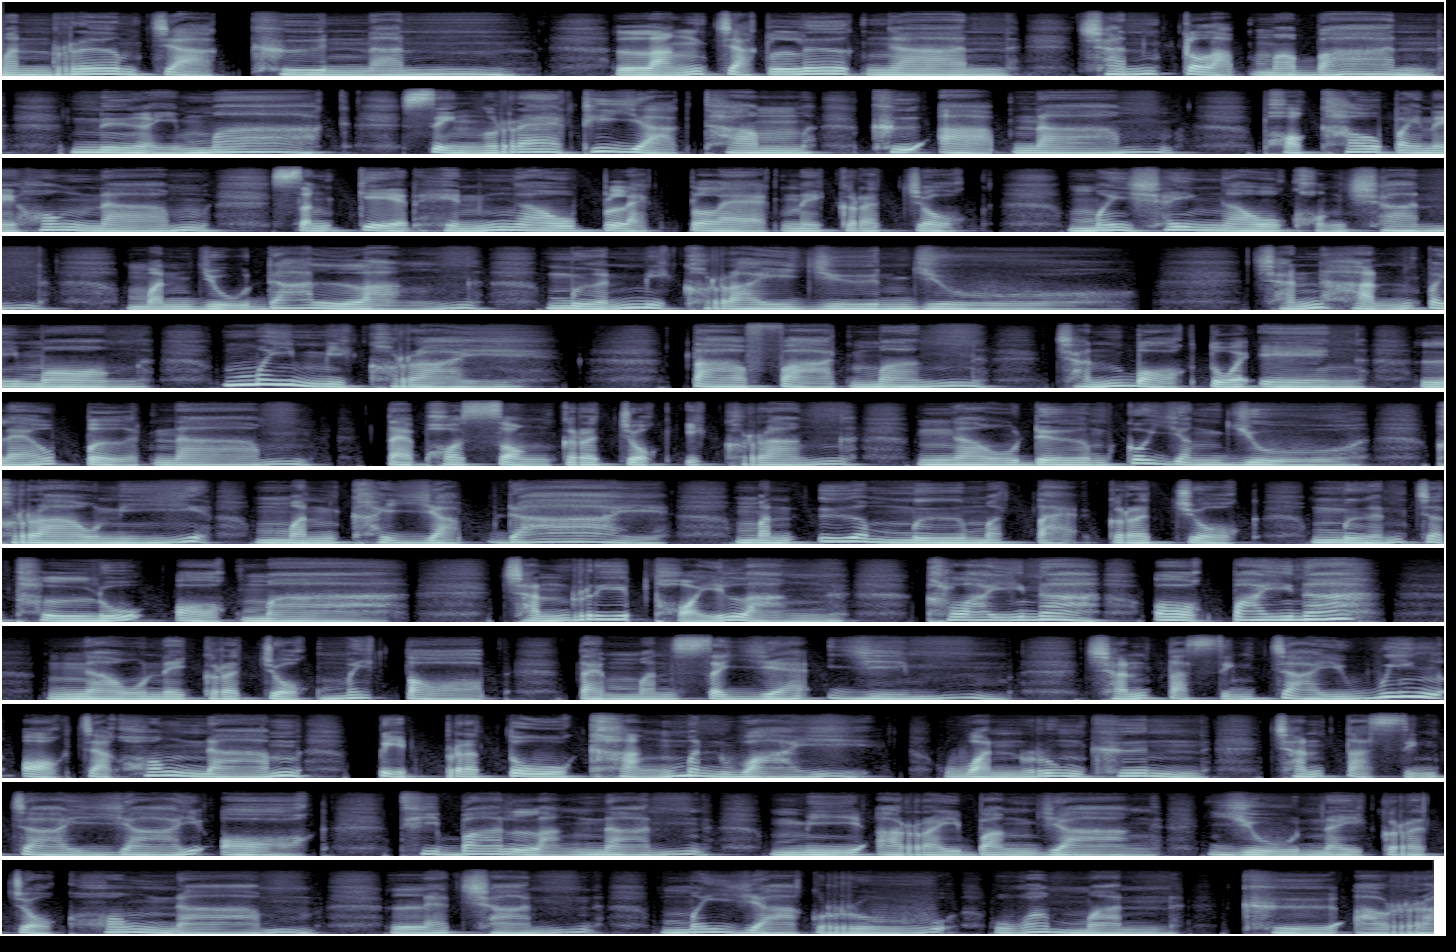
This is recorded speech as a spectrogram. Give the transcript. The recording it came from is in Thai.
มันเริ่มจากคืนนั้น หลังจากเลิกงาน ฉันกลับมาบ้าน เหนื่อยมาก สิ่งแรกที่อยากทำคืออาบน้ำพอเข้าไปในห้องน้ำสังเกตเห็นเงาแปลกๆในกระจกไม่ใช่เงาของฉัน มันอยู่ด้านหลัง เหมือนมีใครยืนอยู่ ฉันหันไปมอง ไม่มีใคร ตาฝาดมั้ง ฉันบอกตัวเองแล้วเปิดน้ำ แต่พอส่องกระจกอีกครั้ง เงาเดิมก็ยังอยู่ คราวนี้มันขยับได้ มันเอื้อมมือมาแตะกระจก เหมือนจะทะลุออกมาฉันรีบถอยหลัง ใครน่ะ ออกไปนะ เงาในกระจกไม่ตอบ แต่มันสแยะยิ้ม ฉันตัดสินใจวิ่งออกจากห้องน้ำปิดประตูขังมันไว้ วันรุ่งขึ้น ฉันตัดสินใจย้ายออก ที่บ้านหลังนั้น มีอะไรบางอย่าง อยู่ในกระจกห้องน้ำและฉันไม่อยากรู้ว่ามันคืออะไร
